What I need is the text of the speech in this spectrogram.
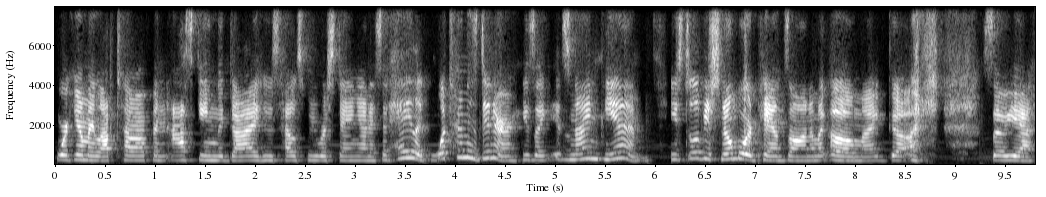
working on my laptop and asking the guy whose house we were staying at. I said, "Hey, like, what time is dinner?" He's like, "It's 9 p.m. You still have your snowboard pants on." I'm like, "Oh my gosh!" So yeah,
